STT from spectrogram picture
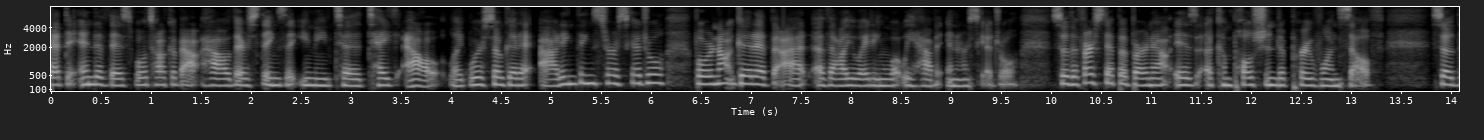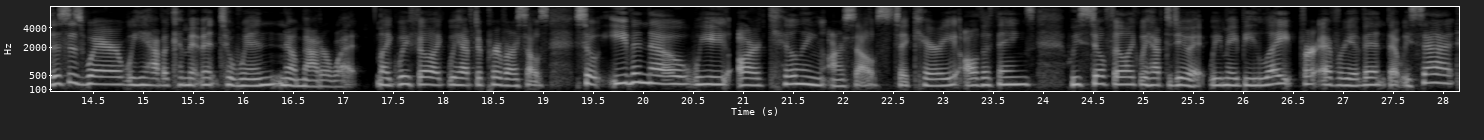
at the end of this, we'll talk about how there's things that you need to take out. Like we're so good at adding things to our schedule, but we're not good at, at evaluating what we have in our schedule. So the first step of burnout is a compulsion to prove oneself. So this is where we have a commitment to win no matter what. Like we feel like we have to prove ourselves. So even though we are killing ourselves to carry all the things, we still feel like we have to do it. We may be late for every event that we set.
